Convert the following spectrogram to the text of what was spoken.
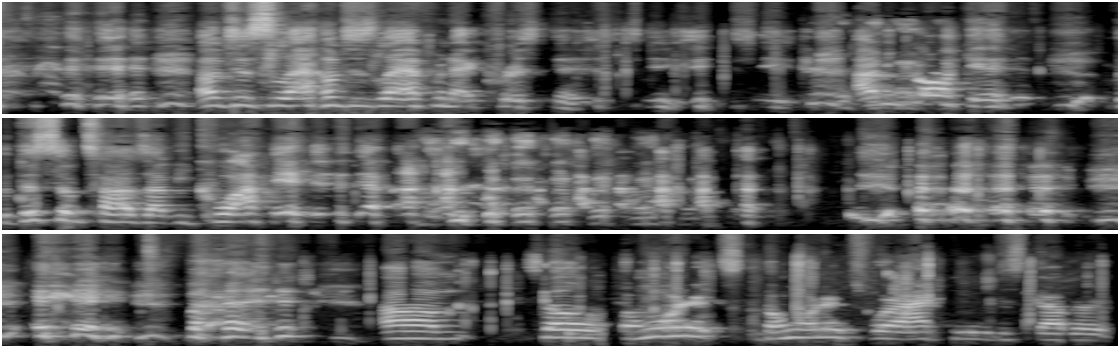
I'm just la- I'm just laughing at Kristen. She, she, I be talking, but then sometimes I be quiet. but um, so the Hornets, the Hornets were actually discovered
